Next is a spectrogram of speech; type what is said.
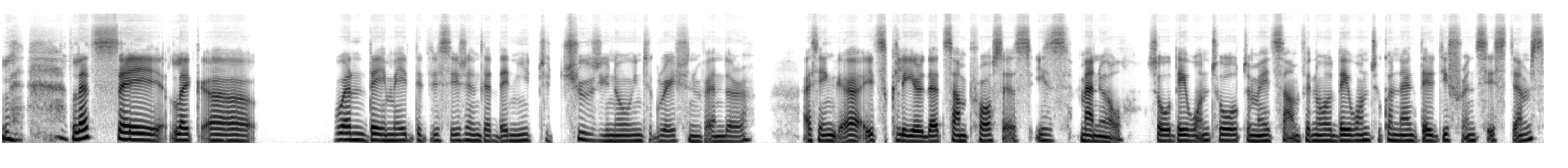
let's say like uh, when they made the decision that they need to choose, you know, integration vendor, I think uh, it's clear that some process is manual. So they want to automate something or they want to connect their different systems.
